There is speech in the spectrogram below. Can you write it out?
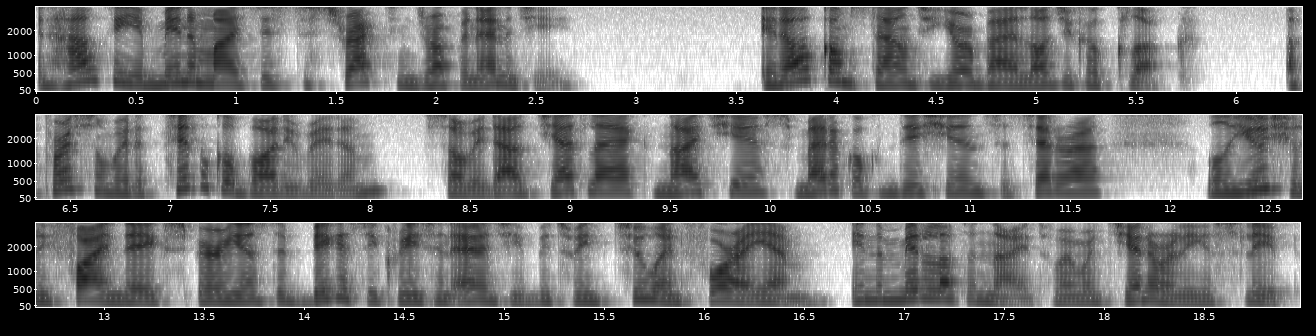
And how can you minimize this distracting drop in energy? It all comes down to your biological clock. A person with a typical body rhythm, so without jet lag, night shifts, medical conditions, etc., will usually find they experience the biggest decrease in energy between 2 and 4 am, in the middle of the night when we're generally asleep.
